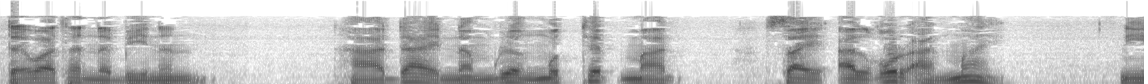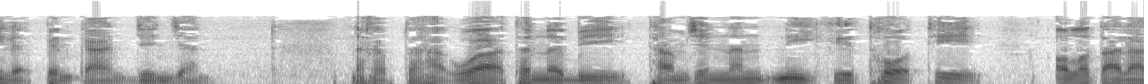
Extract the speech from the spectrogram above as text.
แต่ว่าท่านนาบีนั้น หาได้นำเรื่องมดเท็จมาใส่อัลกุรอานไม่ นี่แหละเป็นการยืนยันนะครับถ้าหากว่าท่านนาบีทำเช่นนั้น นี่คือโทษที่อัลลอฮฺตาลา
